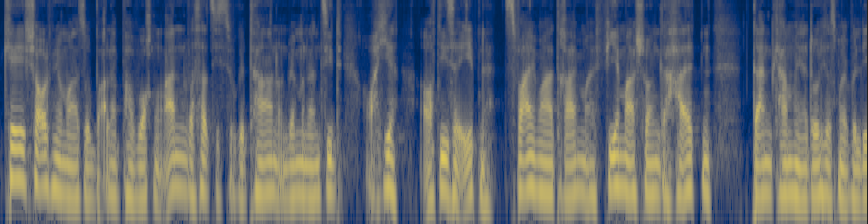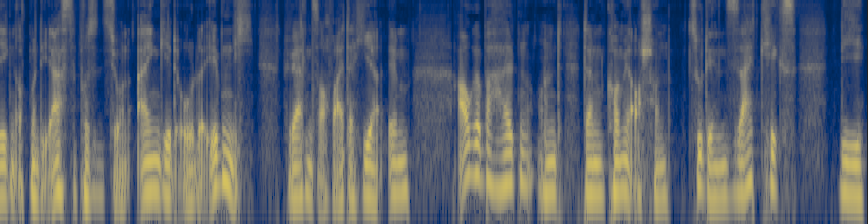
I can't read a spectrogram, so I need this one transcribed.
okay, schaue ich mir mal so alle paar Wochen an, was hat sich so getan und wenn man dann sieht, oh hier auf dieser Ebene zweimal, dreimal, viermal schon gehalten, dann kann man ja durchaus mal überlegen, ob man die erste Position eingeht oder eben nicht. Wir werden es auch weiter hier im Auge behalten und dann kommen wir auch schon zu den Sidekicks, die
